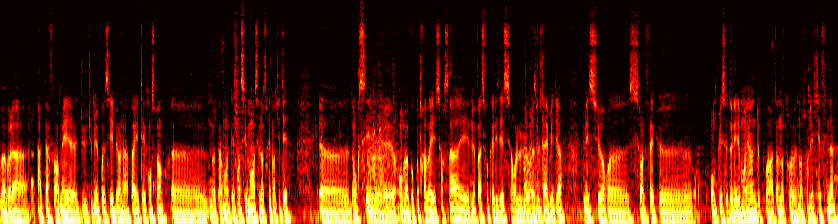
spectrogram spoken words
bah voilà, à performer du, mieux possible et on n'a pas été constant, euh, notamment défensivement, c'est notre identité. Euh, donc c'est, on va beaucoup travailler sur ça et ne pas se focaliser sur le, résultat immédiat, mais sur, euh, sur le fait qu'on puisse se donner les moyens de pouvoir atteindre notre, notre objectif final.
